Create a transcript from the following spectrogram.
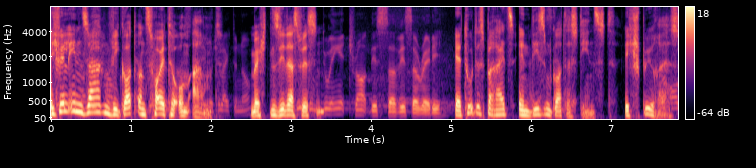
Ich will Ihnen sagen, wie Gott uns heute umarmt. Möchten Sie das wissen? Er tut es bereits in diesem Gottesdienst. Ich spüre es.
